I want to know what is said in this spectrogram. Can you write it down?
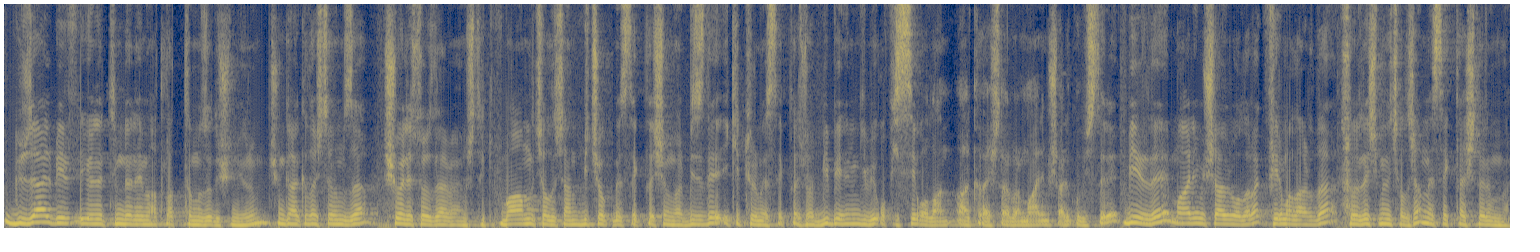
güzel bir yönetim dönemi atlattığımızı düşünüyorum. Çünkü arkadaşlarımıza şöyle sözler vermiştik. Bağımlı çalışan birçok meslektaşım var. Bizde iki tür meslektaş var. Bir benim gibi ofisi olan arkadaşlar var, mali müşavirlik ofisleri. Bir de mali müşavir olarak firmalarda sözleşmeli çalışan meslektaşlarım var.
